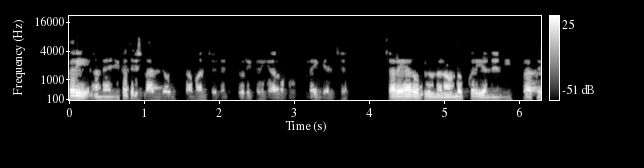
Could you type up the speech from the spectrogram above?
કરી અને એકત્રીસ લાખ જેવો મુદ્દામાલ છે તેની ચોરી કરી આ લોકો લઈ ગયા છે. ચારેય આરોપીઓને રાઉન્ડ અપ કરી અને એની સાથે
